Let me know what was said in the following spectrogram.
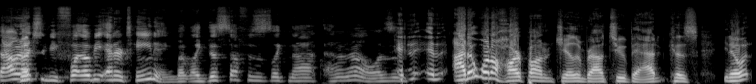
that would But- actually be fun. That would be entertaining. But like this stuff is like not. I don't know. And, and I don't want to harp on Jaylen Brown too bad because you know what?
